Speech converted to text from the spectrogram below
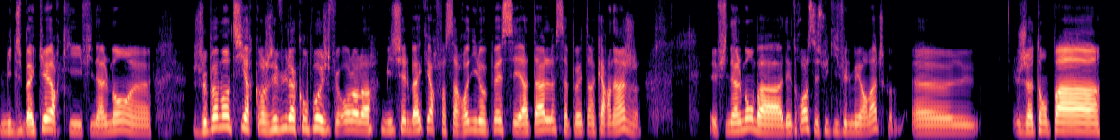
Mitch Baker qui finalement, euh, je veux pas mentir, quand j'ai vu la compo, j'ai fait oh là là, Michel Baker face à Ronnie Lopez et Atal, ça peut être un carnage. Et finalement, bah, des trois, c'est celui qui fait le meilleur match. Quoi. Euh, J'attends pas.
